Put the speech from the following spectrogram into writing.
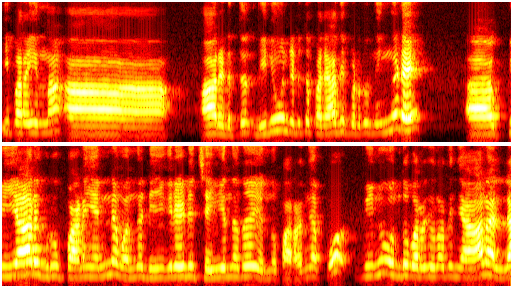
ഈ പറയുന്ന ആരെടുത്ത് വിനുവിന്റെ അടുത്ത് പരാതിപ്പെടുത്തു നിങ്ങളുടെ പി ആർ ഗ്രൂപ്പാണ് എന്നെ വന്ന് ഡീഗ്രേഡ് ചെയ്യുന്നത് എന്ന് പറഞ്ഞപ്പോൾ വിനു എന്ത് പറഞ്ഞു? അത് ഞാനല്ല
